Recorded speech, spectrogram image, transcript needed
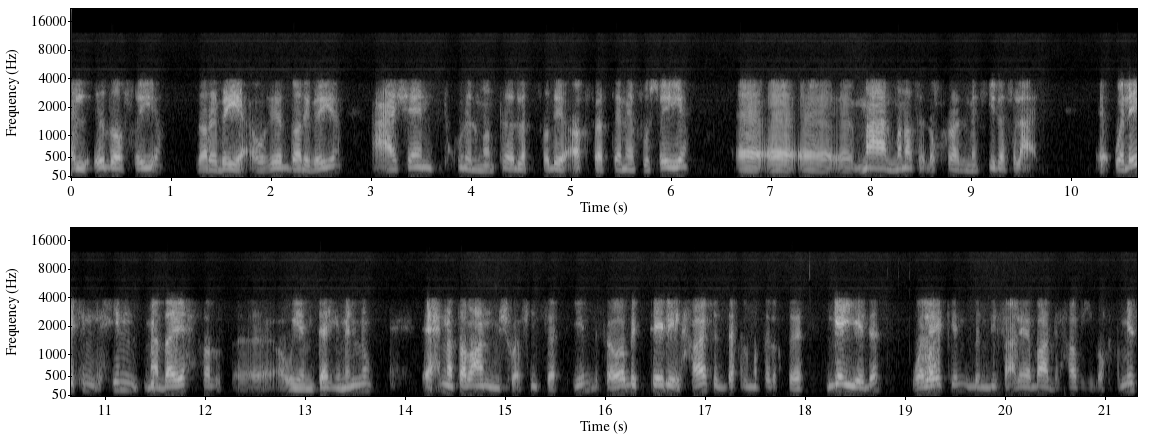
الإضافية ضريبية أو غير ضريبية عشان تكون المنطقة الاقتصادية أكثر تنافسية مع المناطق الأخرى المثيله في العالم. ولكن الحين ما ده يحصل أو ينتهي منه إحنا طبعا مش واقفين ثابتين فوبالتالي الحوافز داخل المنطقة الاقتصادية جيدة ولكن بنضيف عليها بعض الحوافز الأخرى مثل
